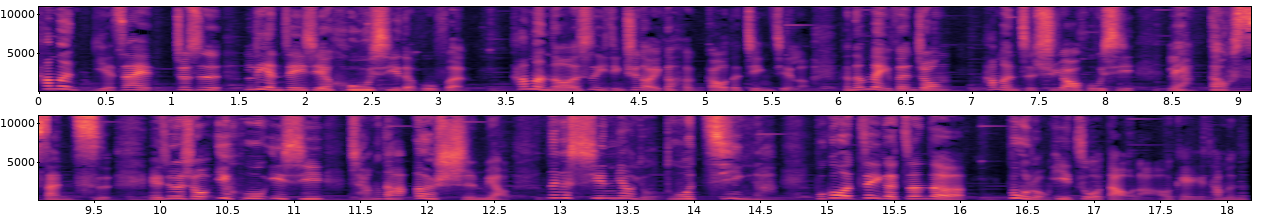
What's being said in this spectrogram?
他们也在就是练这些呼吸的部分。他们呢是已经去到一个很高的境界了，可能每分钟他们只需要呼吸两到三次，也就是说一呼一吸长达二十秒，那个心要有多静啊！不过这个真的不容易做到了 OK，他们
